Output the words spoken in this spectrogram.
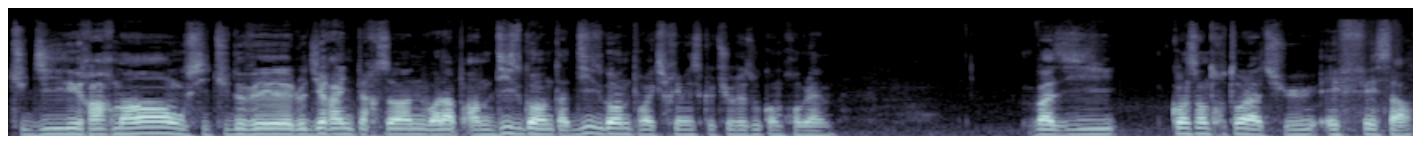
tu dis rarement, ou si tu devais le dire à une personne, voilà, en 10 secondes, tu as 10 secondes pour exprimer ce que tu résous comme problème. Vas-y, concentre-toi là-dessus et fais ça.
